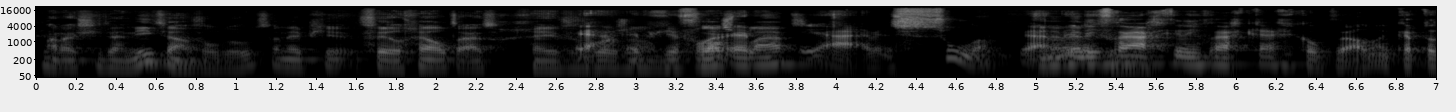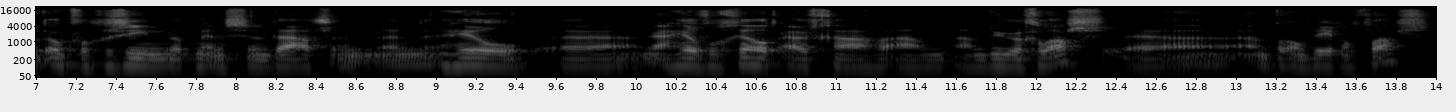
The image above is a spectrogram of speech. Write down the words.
Maar als je daar niet aan voldoet, dan heb je veel geld uitgegeven ja, voor zo'n glasplaat. Ja, dat is zonde. Ja, en die, vraag, die vraag krijg ik ook wel. En ik heb dat ook wel gezien, dat mensen inderdaad een, een heel, uh, ja, heel veel geld uitgaven aan, aan duur glas, aan brandwerend glas.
